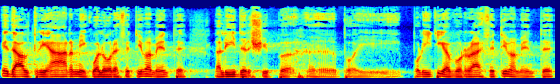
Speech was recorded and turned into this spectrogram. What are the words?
ed altre armi qualora effettivamente la leadership eh, politica vorrà effettivamente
